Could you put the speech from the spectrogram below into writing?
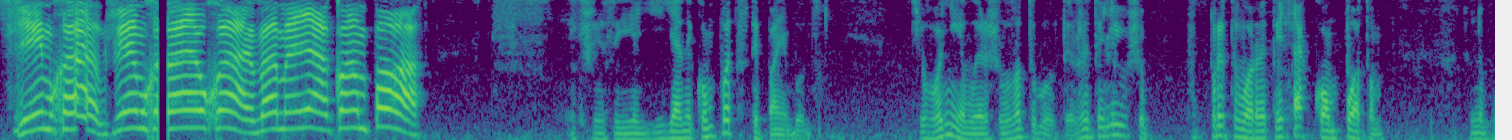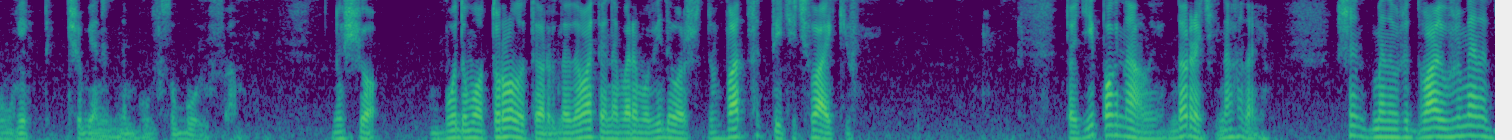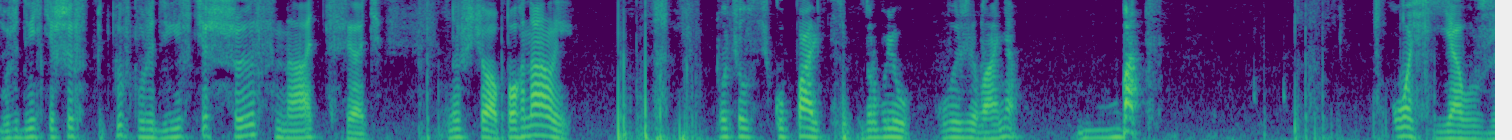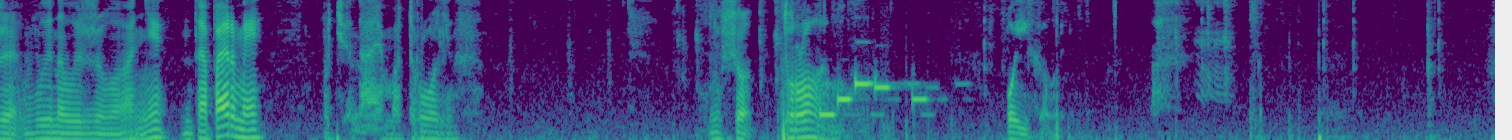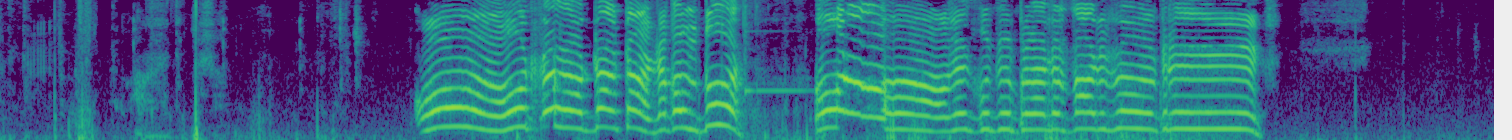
Всім хай, всім хай, хай, за мене компот. Якщо я, я, я не компот Степан Яблонський, сьогодні я вирішив затрулити жителів, щоб притворитися компотом. Щоб, не був, як, щоб я не був собою сам. Ну що, будемо тролити, давайте наберемо відео аж 20 тисяч лайків. Тоді погнали. До речі, нагадаю. Ще в мене вже два, вже в мене вже 206 підписків, вже 216. Ну що, погнали. По пальців зроблю виживання. Бац! Ось я вже ви на виживанні. Тепер ми починаємо тролінг. Ну що, тролимо. Поїхали. О, тоді що? О, оце, да, да, за компот. О, він хотів продавати зустріч.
